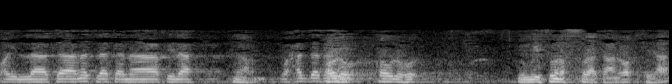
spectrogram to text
وإلا كانت لك نافلة. نعم. وحدثني قوله, قوله يميتون الصلاة عن وقتها.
